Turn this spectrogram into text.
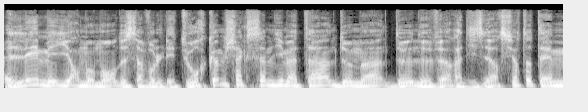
les meilleurs moments de sa vol des comme chaque samedi matin, demain de 9h à 10h sur Totem.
